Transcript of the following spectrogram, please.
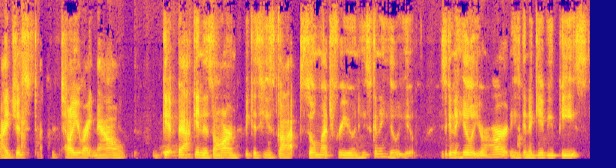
I just, I tell you right now, get back in His arms because He's got so much for you and He's going to heal you. He's going to heal your heart. And he's going to give you peace.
